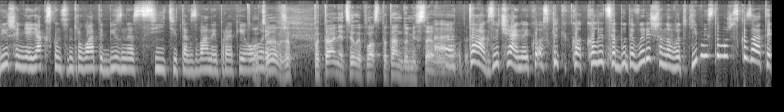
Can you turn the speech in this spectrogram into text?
рішення, як сконцентрувати бізнес сіті, так званий, про який говорять. це вже питання, цілий пласт питань до місцевої Е. Так, звичайно, і коли це буде вирішено, от тоді місто може сказати:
